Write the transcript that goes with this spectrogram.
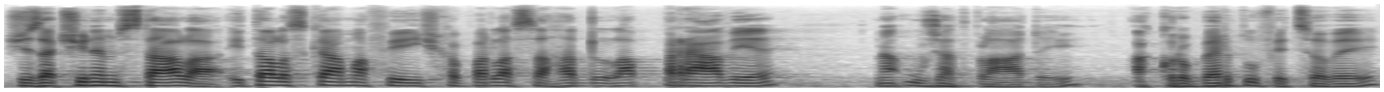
že za činem stála italská mafie, již chapadla sahadla právě na úřad vlády a k Robertu Ficovi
